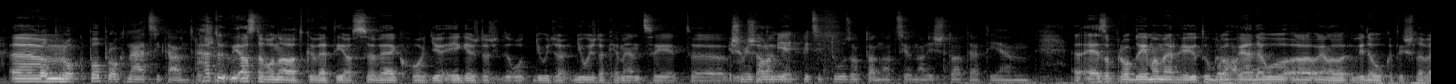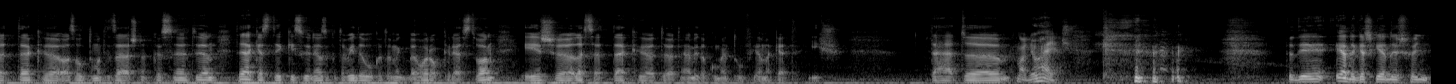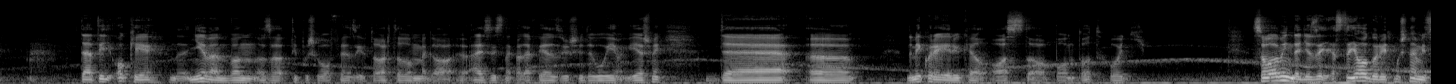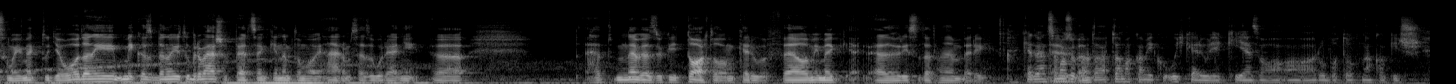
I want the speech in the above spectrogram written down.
um, pop rock, pop rock, náci country. Hát ő azt a vonalat követi a szöveg, hogy égesd a zsidót, gyújtsd a- gyújtsd a kemencét. és még valami egy picit túlzottan nacionalista, tehát ilyen... Ez a probléma, mert a Youtube-ról például olyan videókat is levettek az automatizálásnak köszönhetően, de elkezdték kiszűrni azokat a videókat, amikben horrorkereszt van, és leszettek történelmi dokumentumfilmeket is. Tehát, Nagyon helyes. tehát érdekes kérdés, hogy tehát így oké, okay, nyilván van az a típusú offenzív tartalom, meg a ISIS-nek a lefejezős videói, meg ilyesmi, de, de mikor érjük el azt a pontot, hogy Szóval mindegy, ez, ezt egy algoritmus nem hiszem, hogy meg tudja oldani, miközben a YouTube-ra másodpercenként nem tudom, hogy 300 órányi ö, hát nevezzük így tartalom kerül fel, ami meg ellenőrizhetetlen emberi. Kedvencem azok a tartalmak, amik úgy kerülik ki ez a, a robotoknak a kis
